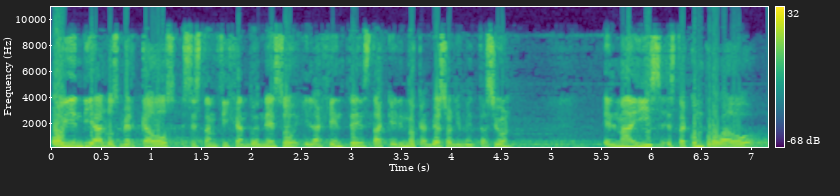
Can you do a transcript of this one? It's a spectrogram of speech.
Hoy en día los mercados se están fijando en eso y la gente está queriendo cambiar su alimentación. El maíz está comprobado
